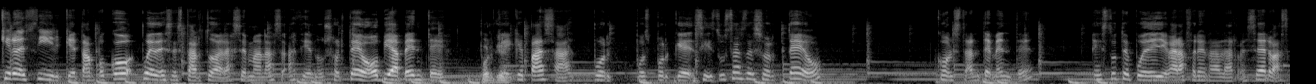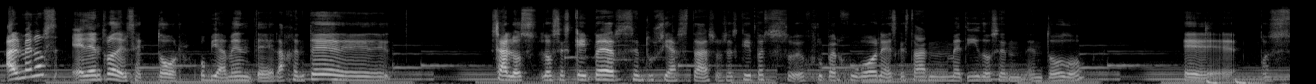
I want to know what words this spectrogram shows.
quiero decir que tampoco puedes estar todas las semanas haciendo un sorteo, obviamente. ¿Por qué? ¿Qué pasa? Por- pues porque si tú estás de sorteo constantemente, esto te puede llegar a frenar las reservas. Al menos eh, dentro del sector, obviamente. La gente. O sea, los, los escapers entusiastas, los escapers eh, super jugones que están metidos en, en todo. eh, pues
